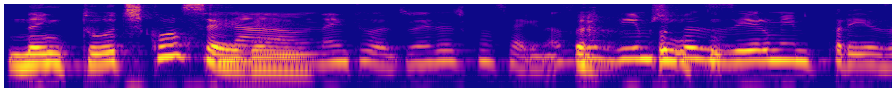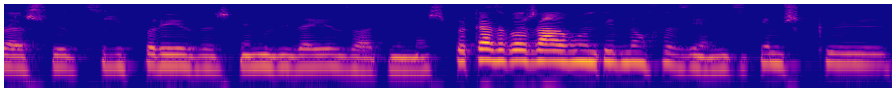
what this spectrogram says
nem todos conseguem. Não, nem todos, nem todos conseguem. Nós devíamos fazer uma empresa, acho eu, de surpresas, temos ideias ótimas. Por acaso agora já há algum tempo não fazemos e temos que,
